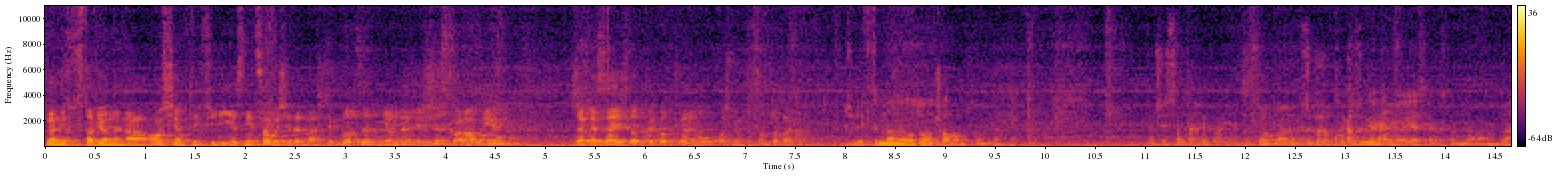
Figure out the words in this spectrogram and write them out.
Tlen jest ustawiony na 8, w tej chwili jest niecałe 17% i on będzie wszystko robił, żeby zejść do tego tlenu 8%. Czyli w tym mamy odłączoną sondę? Znaczy sonda chyba jest, to skoro Coś pokazuje. takiego jest jak sonda lambda.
